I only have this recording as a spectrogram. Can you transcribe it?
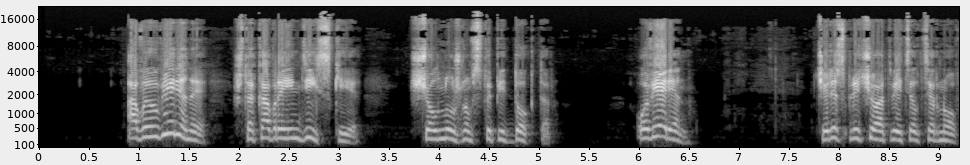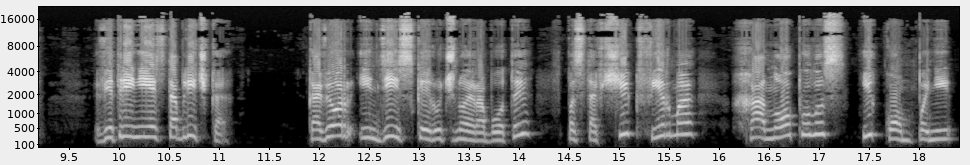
— А вы уверены, что ковры индийские? — счел нужным вступить доктор. Уверен. Через плечо ответил Тернов. В витрине есть табличка. Ковер индийской ручной работы, поставщик фирма Ханопулос и Компани.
